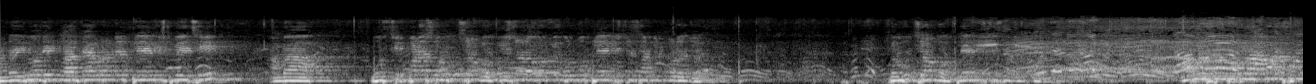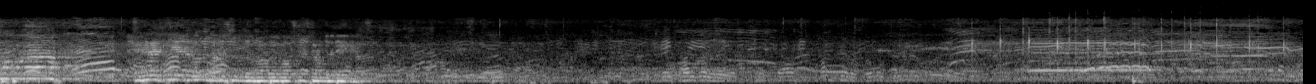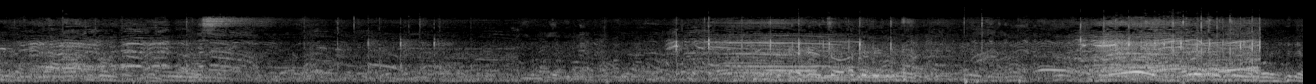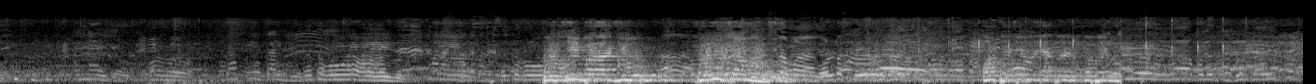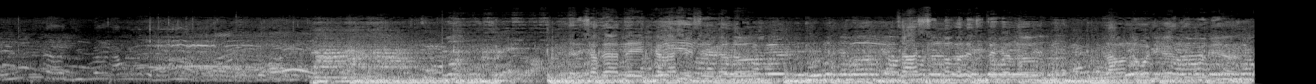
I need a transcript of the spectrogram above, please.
আমরা ইতিমধ্যে ক্লাব জাগরণের প্লেয়ার লিস্ট পেয়েছি। আমরা পশ্চিম পাড়া সবুজ সংঘ, কৃষ্ণনগরকে বলব প্লেয়ার লিস্টে সাবমিট করার জন্য। সবুজ সংঘ প্লেয়ার লিস্টে সাবমিট করে। সুন্দরভাবে বক্সের সামনে দেখে এত বড় বড় ভালো খেলছিল পশ্চিম পাড়া সবুজ এর সাথে সাথে খেলা শেষ হয়ে গেল চার শূন্য গোলে জিতে গেল লাবণ্য বটিকা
